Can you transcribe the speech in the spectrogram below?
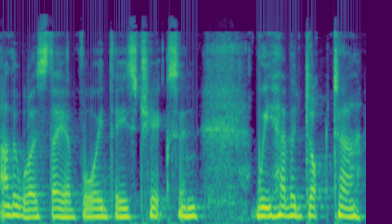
otherwise they avoid these checks. And we have a doctor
